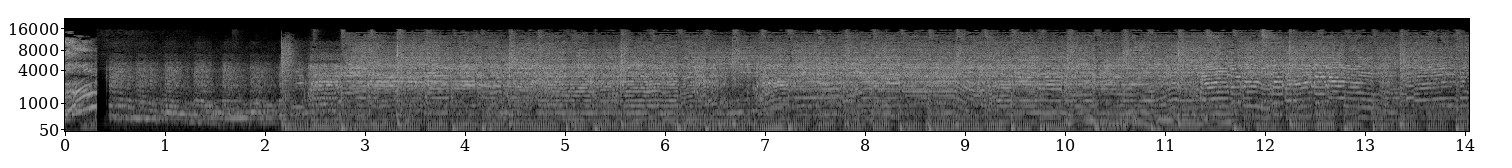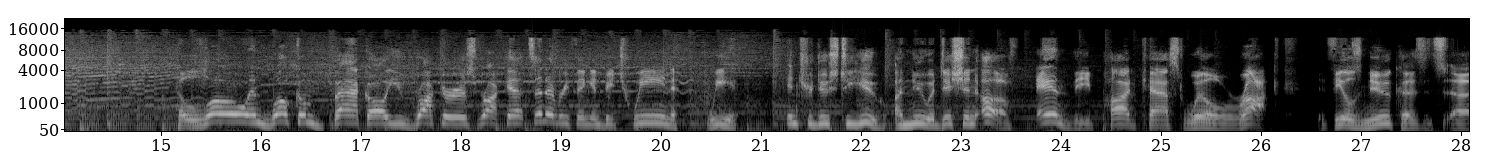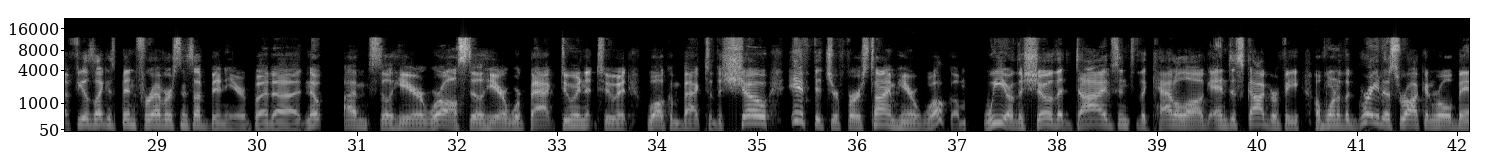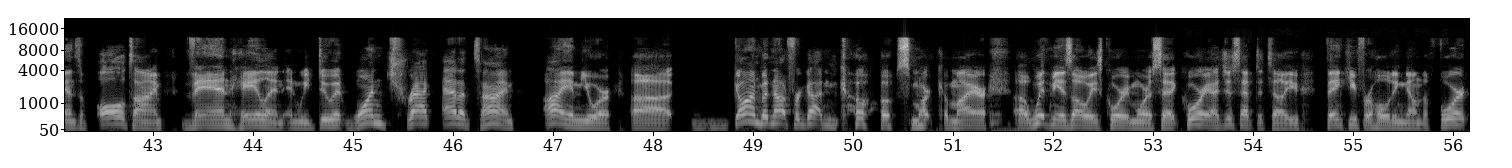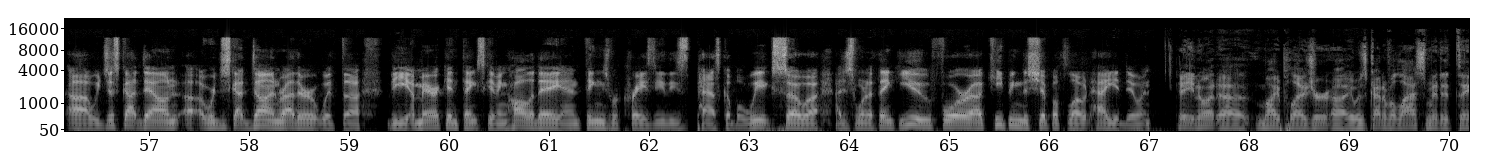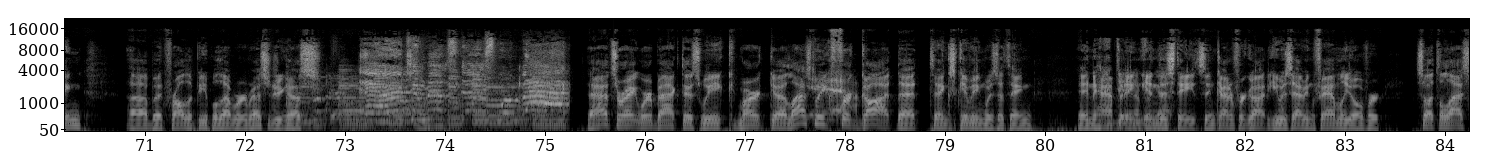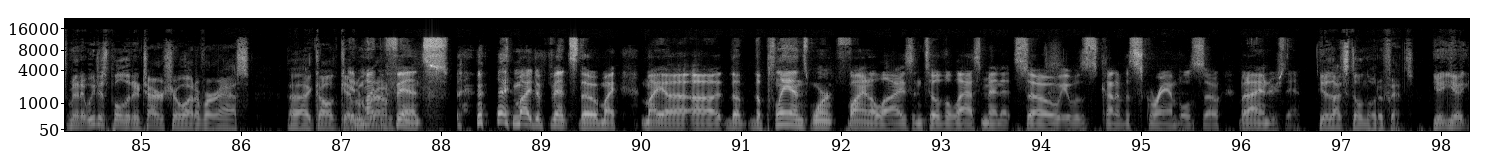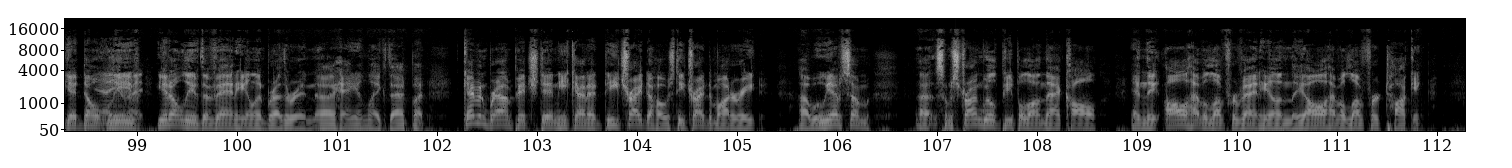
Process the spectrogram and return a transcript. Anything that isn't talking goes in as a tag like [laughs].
Hello and welcome back, all you rockers, rockettes, and everything in between. We introduce to you a new edition of And the Podcast Will Rock. It feels new because it's uh, feels like it's been forever since I've been here, but uh, nope, I'm still here. We're all still here. We're back doing it to it. Welcome back to the show. If it's your first time here, welcome. We are the show that dives into the catalog and discography of one of the greatest rock and roll bands of all time, Van Halen, and we do it one track at a time. I am your uh, gone but not forgotten [laughs] co-host, Mark Kameyer. Uh, with me, as always, Corey Morissette. Corey, I just have to tell you, thank you for holding down the fort. Uh, we just got down, uh, we just got done rather with uh, the American Thanksgiving holiday, and things were crazy these past couple of weeks. So uh, I just want to thank you for uh, keeping the ship afloat. How you doing? Hey, you know what? Uh, my pleasure. Uh, it was kind of a last minute thing, uh, but for all the people that were messaging us, that's right. We're back this week. Mark, uh, last week forgot that Thanksgiving was a thing and happening in the. States and kind of forgot he was having family over. So at the last minute, we just pulled an entire show out of our ass. Uh, I called Kevin in my Brown. defense, [laughs] in my defense, though, my my uh, uh the the plans weren't finalized until the last minute, so it was kind of a scramble. So, but I understand. Yeah, that's still no defense. You, you, you don't Yeah, leave right. you don't leave the Van Halen brethren uh, hanging like that. But Kevin Brown pitched in. He kind of he tried to host. He tried to moderate. Uh, we have some uh, some strong willed people on that call, and they all have a love for Van Halen. They all have a love for talking.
